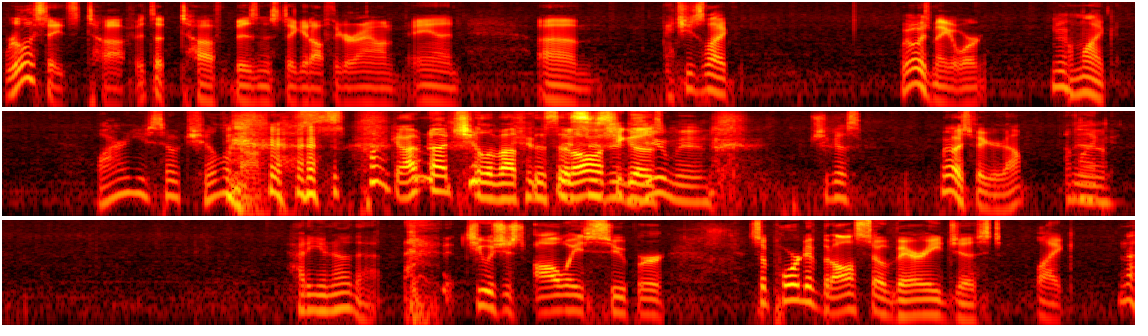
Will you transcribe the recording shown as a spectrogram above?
real estate's tough. It's a tough business to get off the ground, and um, and she's like, we always make it work. Yeah. I'm like, why are you so chill about this? like, I'm not chill about this at This all. isn't She goes, human. she goes, we always figure it out. I'm Yeah. like, how do you know that? she was just always super supportive, but also very just like, no,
